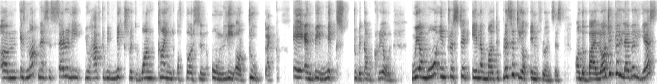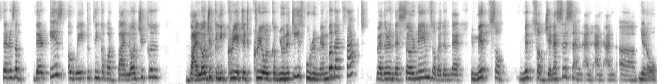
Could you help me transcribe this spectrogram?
um, is not necessarily you have to be mixed with one kind of person only or two, like A and B mixed to become Creole. We are more interested in a multiplicity of influences. On the biological level, yes, there is a there is a way to think about biological, biologically created Creole communities who remember that fact, whether in their surnames or whether in their myths of myths of genesis and and and, and uh, you know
